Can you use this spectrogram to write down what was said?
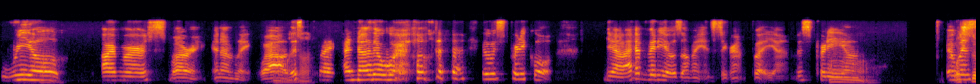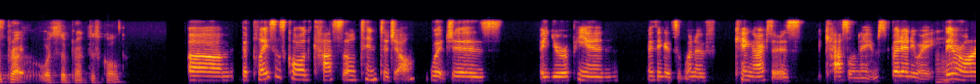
real armor sparring and i'm like wow my this God. is like another world it was pretty cool yeah i have videos on my instagram but yeah it was pretty um Oh. It What's was the pra- What's the practice called? um the place is called castle tintagel which is a european i think it's one of king arthur's castle names but anyway Oh. they're on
